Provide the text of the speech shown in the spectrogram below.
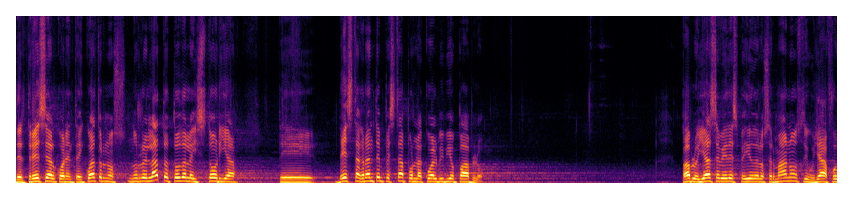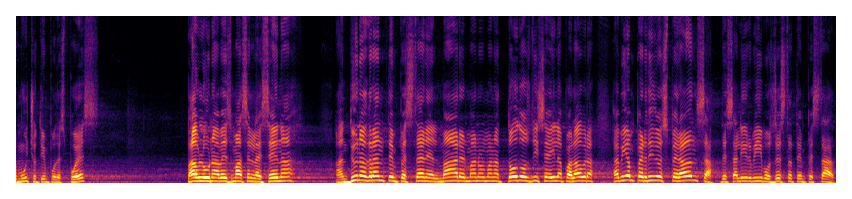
del 13 al 44 nos, nos relata toda la historia de, de esta gran tempestad por la cual vivió Pablo. Pablo ya se había despedido de los hermanos, digo, ya fue mucho tiempo después. Pablo una vez más en la escena, ante una gran tempestad en el mar, hermano, hermana, todos, dice ahí la palabra, habían perdido esperanza de salir vivos de esta tempestad.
